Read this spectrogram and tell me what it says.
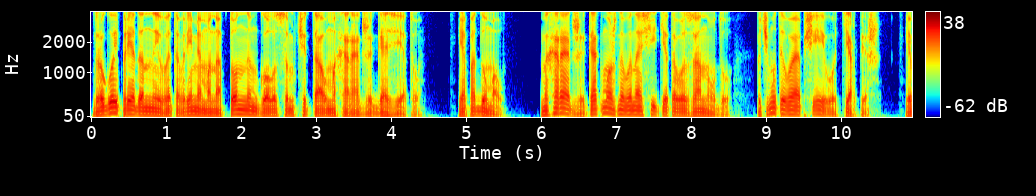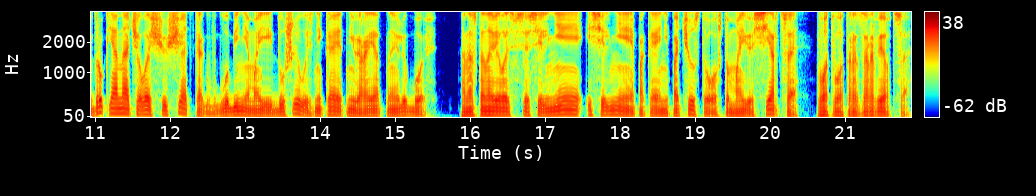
Другой преданный в это время монотонным голосом читал Махараджи газету. Я подумал, «Махараджи, как можно выносить этого зануду? Почему ты вообще его терпишь?» И вдруг я начал ощущать, как в глубине моей души возникает невероятная любовь. Она становилась все сильнее и сильнее, пока я не почувствовал, что мое сердце вот-вот разорвется.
